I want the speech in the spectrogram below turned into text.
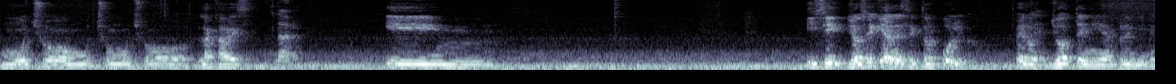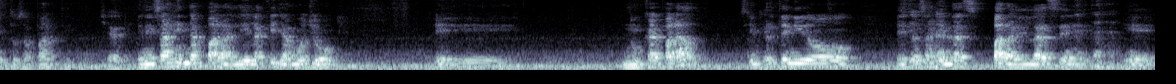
mucho, mucho, mucho la cabeza. Claro. Y, mm, y sí, yo seguía en el sector público, pero yo tenía emprendimientos aparte. Chévere. En esa agenda paralela que llamo yo, eh, nunca he parado. Siempre he tenido esas Sí, claro. agendas paralelas eh, eh,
